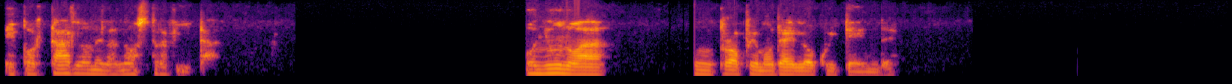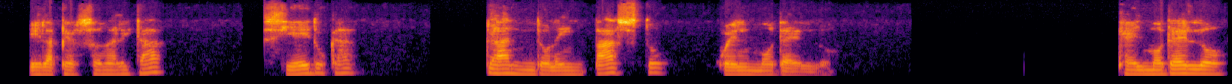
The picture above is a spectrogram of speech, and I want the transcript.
e portarlo nella nostra vita. Ognuno ha un proprio modello a cui tende e la personalità si educa dandole in pasto quel modello che è il modello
